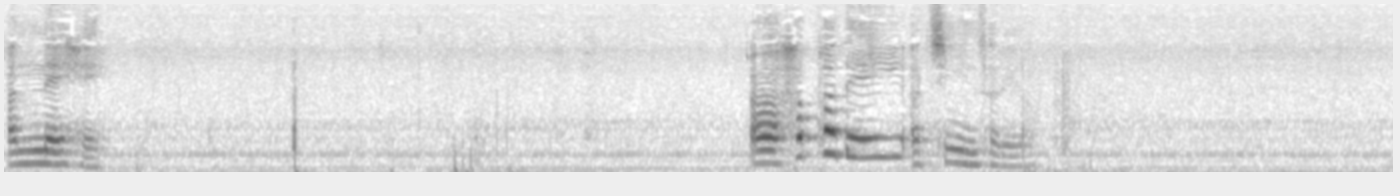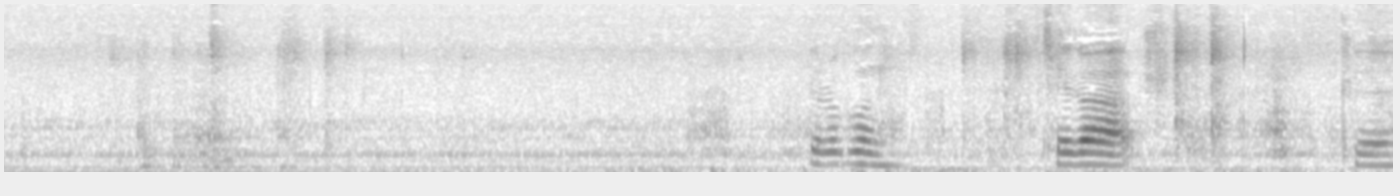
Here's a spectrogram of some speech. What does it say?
안내해. 아, 하파데이 아침 인사래요. 여러분, 제가 그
